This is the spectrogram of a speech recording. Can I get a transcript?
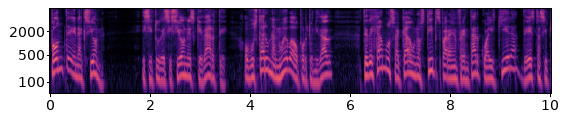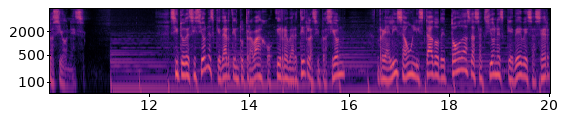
Ponte en acción, y si tu decisión es quedarte o buscar una nueva oportunidad, te dejamos acá unos tips para enfrentar cualquiera de estas situaciones. Si tu decisión es quedarte en tu trabajo y revertir la situación, realiza un listado de todas las acciones que debes hacer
